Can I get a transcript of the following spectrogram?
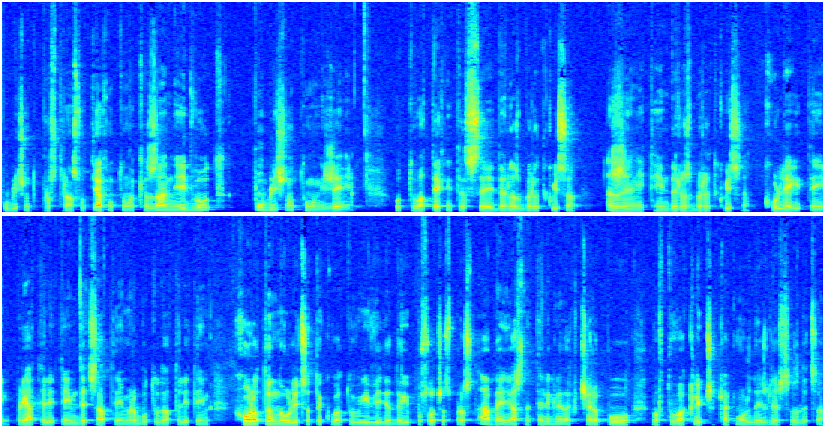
публичното пространство. Тяхното наказание идва от публичното унижение. От това техните се да разберат кои са жените им, да разберат кои са колегите им, приятелите им, децата им, работодателите им, хората на улицата, когато ги видят да ги посочат с пръст. А, бе, аз не те ли гледах вчера по, в това клипче, как може да изглеждаш с деца?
